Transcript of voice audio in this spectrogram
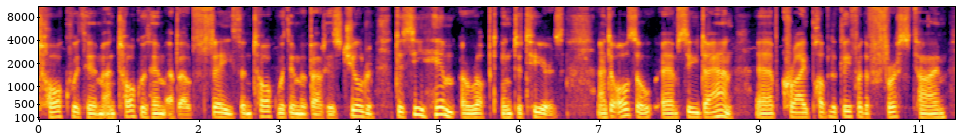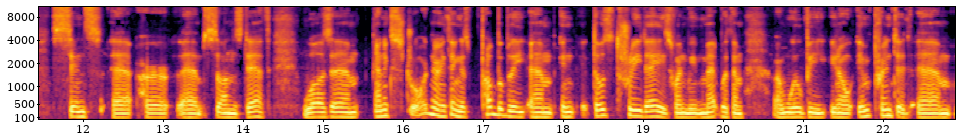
talk with him and talk with him about faith and talk with him about his children, to see him erupt into tears, and to also um, see Diane uh, cry publicly for the first time since uh, her um, son's death was um, an extraordinary thing. It's probably um, in those three days when we met with him uh, will be, you know, imprinted um,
